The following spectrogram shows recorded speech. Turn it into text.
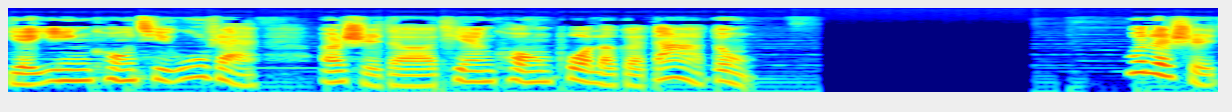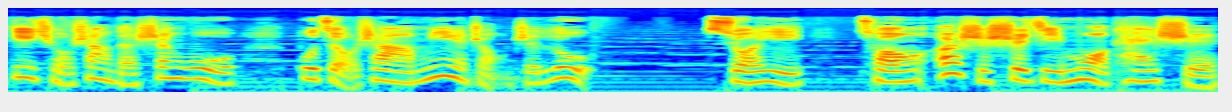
也因空气污染而使得天空破了个大洞。为了使地球上的生物不走上灭种之路，所以从二十世纪末开始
